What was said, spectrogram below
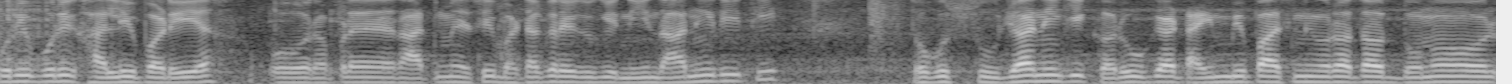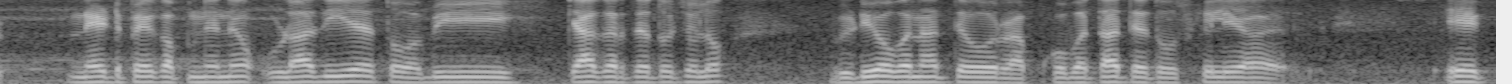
पूरी पूरी खाली पड़ी है और अपने रात में ऐसे ही भटक रहे क्योंकि नींद आ नहीं रही थी तो कुछ सूझा नहीं कि करूँ क्या टाइम भी पास नहीं हो रहा था और दोनों नेट पैक अपने ने उड़ा दिए तो अभी क्या करते तो चलो वीडियो बनाते और आपको बताते तो उसके लिए एक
